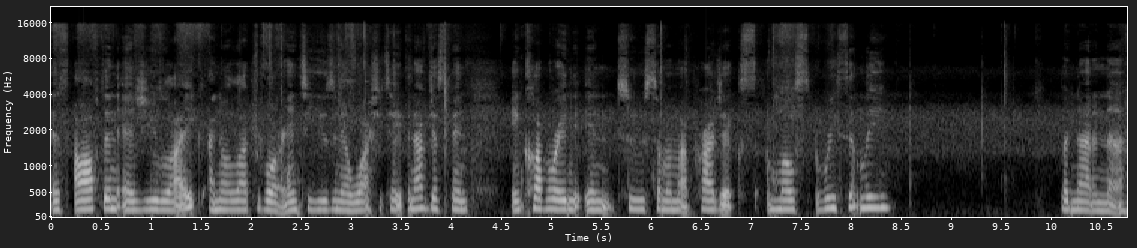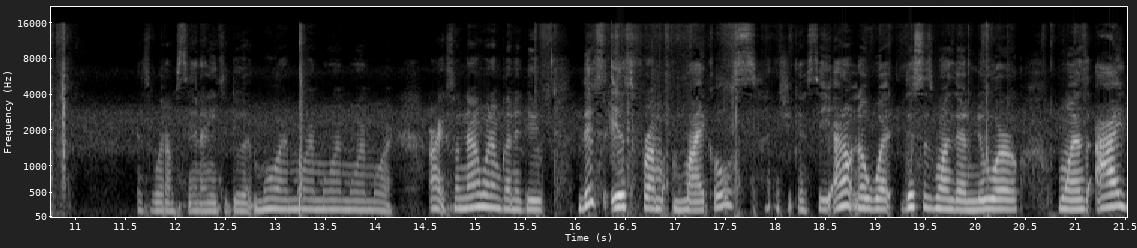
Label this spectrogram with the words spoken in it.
as often as you like. I know a lot of people are into using their washi tape, and I've just been incorporating it into some of my projects most recently, but not enough is what I'm saying. I need to do it more and more and more and more and more. All right, so now what I'm going to do, this is from Michaels, as you can see. I don't know what, this is one of their newer ones. I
